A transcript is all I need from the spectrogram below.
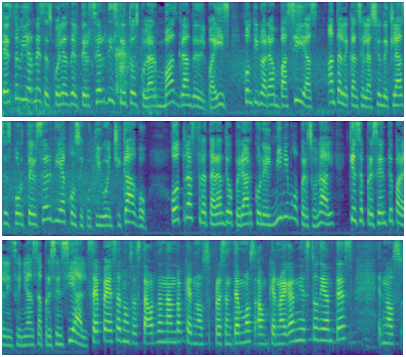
Este viernes, escuelas del tercer distrito escolar más grande del país continuarán vacías ante la cancelación de clases por tercer día consecutivo en Chicago. Otras tratarán de operar con el mínimo personal que se presente para la enseñanza presencial. CPS nos está ordenando que nos presentemos, aunque no haya ni estudiantes, nos,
